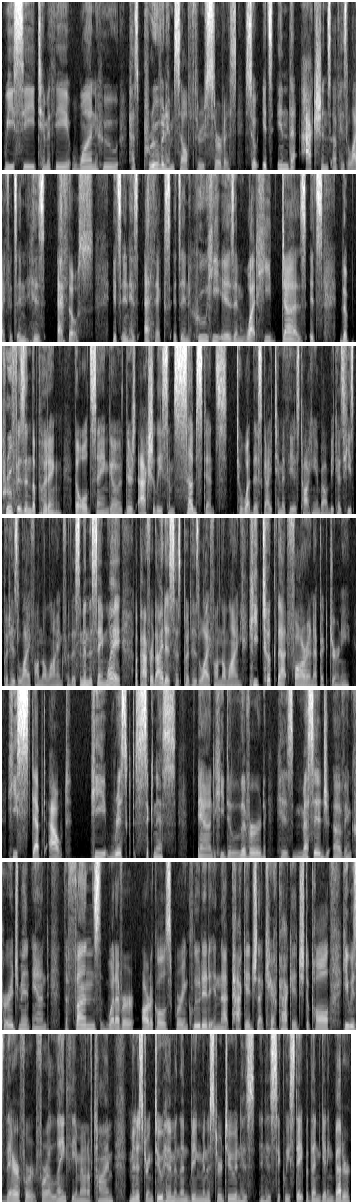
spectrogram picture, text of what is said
We see Timothy, one who has proven himself through service. So it's in the actions of his life, it's in his ethos, it's in his ethics, it's in who he is and what he does. It's the proof is in the pudding, the old saying goes. There's actually some substance to what this guy Timothy is talking about because he's put his life on the line for this. And in the same way, Epaphroditus has put his life on the line. He took that far and epic journey. He stepped out. He risked sickness and he delivered his message of encouragement and the funds, whatever articles were included in that package, that care package to Paul. He was there for, for a lengthy amount of time ministering to him and then being ministered to in his in his sickly state, but then getting better.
